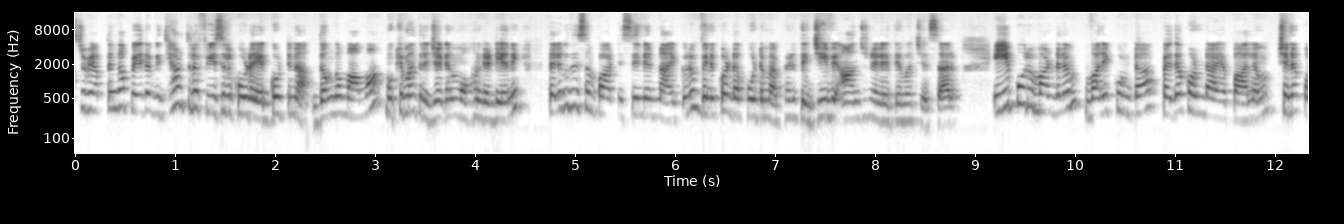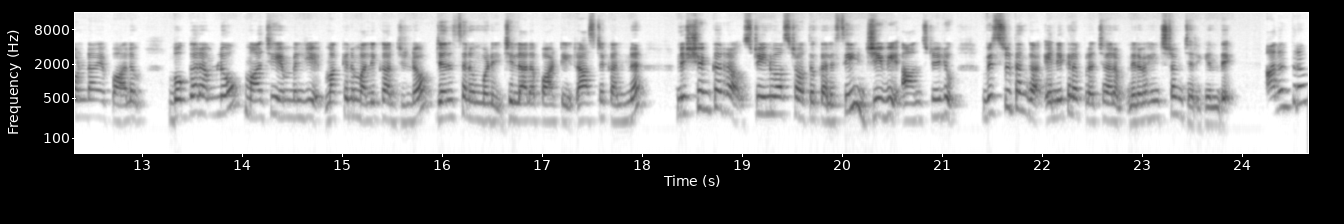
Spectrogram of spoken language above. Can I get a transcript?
రాష్ట్ర వ్యాప్తంగా పేద విద్యార్థుల ఫీజులు కూడా ఎగ్గొట్టిన దొంగ మామ ముఖ్యమంత్రి జగన్మోహన్ రెడ్డి అని తెలుగుదేశం పార్టీ సీనియర్ నాయకులు వినుకొండ కూటమి అభ్యర్థి జీవి ఆంజనేయులు ఎద్దేవా చేశారు. ఈపూరు మండలం వనికుంట పెదకొండాయపాలెం చిన్నకొండాయపాలెం బొగ్గరంలో మాజీ ఎమ్మెల్యే మక్కెన మల్లికార్జునరావు జనసేన ఉమ్మడి జిల్లాల పార్టీ రాష్ట్ర కన్వీనర్ నిశంకర్రావు శ్రీనివాసరావుతో కలిసి జీవి ఆంజనేయులు విస్తృతంగా ఎన్నికల ప్రచారం నిర్వహించడం జరిగింది. అనంతరం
